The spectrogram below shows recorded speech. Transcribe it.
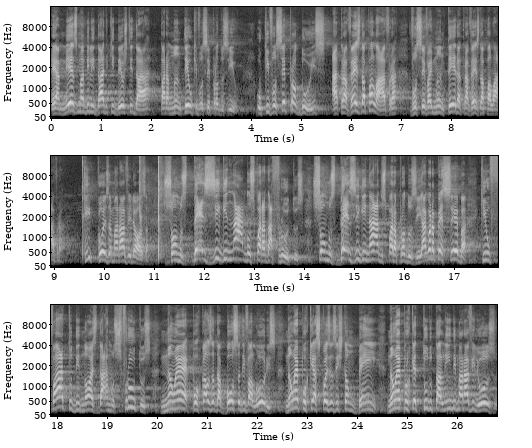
é a mesma habilidade que Deus te dá para manter o que você produziu. O que você produz através da palavra, você vai manter através da palavra. Que coisa maravilhosa! Somos designados para dar frutos, somos designados para produzir. Agora perceba que o fato de nós darmos frutos não é por causa da bolsa de valores, não é porque as coisas estão bem, não é porque tudo está lindo e maravilhoso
